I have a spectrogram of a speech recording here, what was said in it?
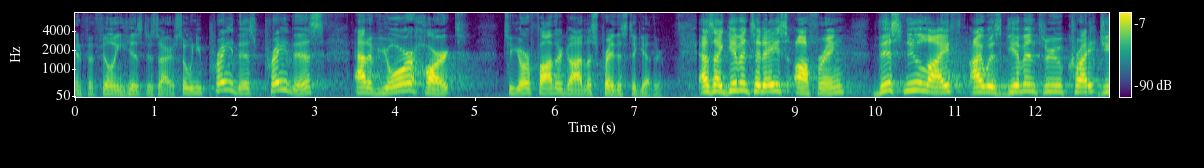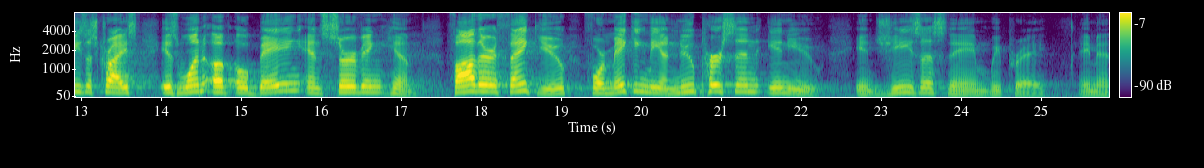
and fulfilling his desires. So when you pray this, pray this out of your heart to your Father God. Let's pray this together. As I give in today's offering, this new life I was given through Christ, Jesus Christ is one of obeying and serving Him. Father, thank you for making me a new person in you. In Jesus' name we pray. Amen.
